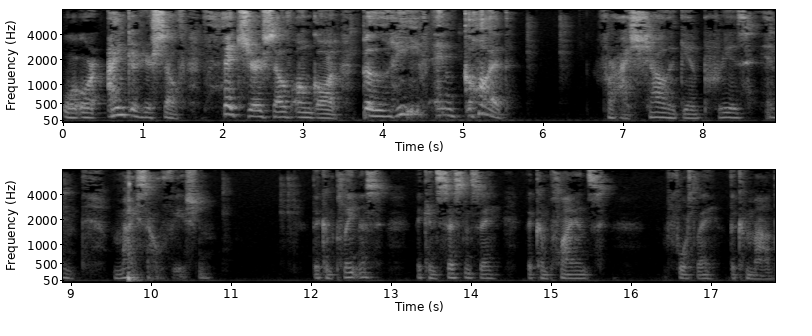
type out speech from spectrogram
or, or anchor yourself. Fix yourself on God. Believe in God. For I shall again praise him, my salvation the completeness, the consistency, the compliance, fourthly, the command.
